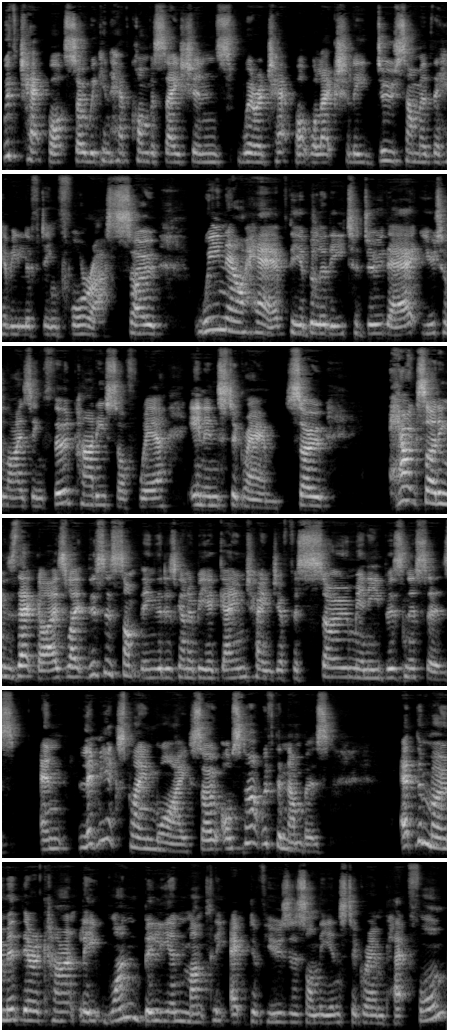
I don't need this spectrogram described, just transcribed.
with chatbots so we can have conversations where a chatbot will actually do some of the heavy lifting for us. So we now have the ability to do that utilizing third party software in Instagram. So how exciting is that, guys? Like, this is something that is going to be a game changer for so many businesses. And let me explain why. So, I'll start with the numbers. At the moment, there are currently 1 billion monthly active users on the Instagram platform.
